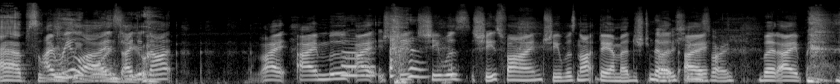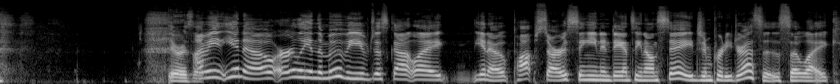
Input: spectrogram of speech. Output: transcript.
absolutely. I realized warned I did not I I moved I she she was she's fine. She was not damaged. No, but she was I- fine. But I there was a, I mean, you know, early in the movie, you've just got like, you know, pop stars singing and dancing on stage in pretty dresses. So, like,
